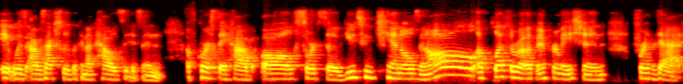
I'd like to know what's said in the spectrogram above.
It was I was actually looking at houses, and of course they have all sorts of YouTube channels and all a plethora of information for that.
